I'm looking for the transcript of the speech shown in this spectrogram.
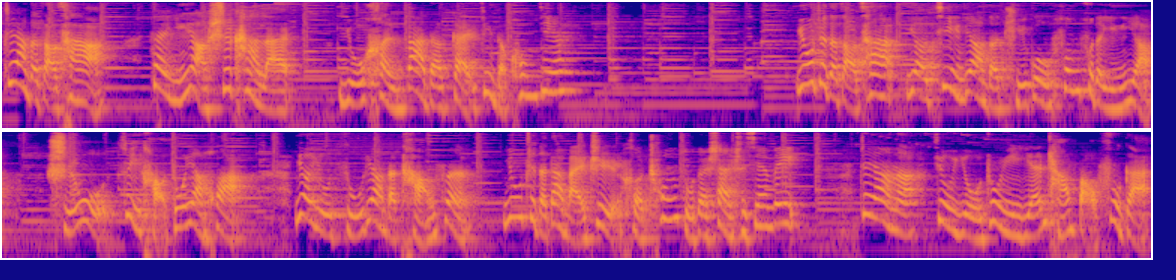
这样的早餐啊，在营养师看来，有很大的改进的空间。优质的早餐要尽量的提供丰富的营养，食物最好多样化，要有足量的糖分、优质的蛋白质和充足的膳食纤维，这样呢就有助于延长饱腹感，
